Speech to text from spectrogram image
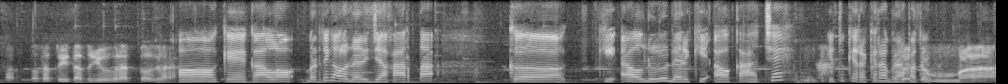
atau satu juta tujuh ratus lah. Oh, Oke, kalau berarti kalau dari Jakarta ke KL dulu dari KL ke Aceh itu kira-kira berapa itu tuh? cuma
